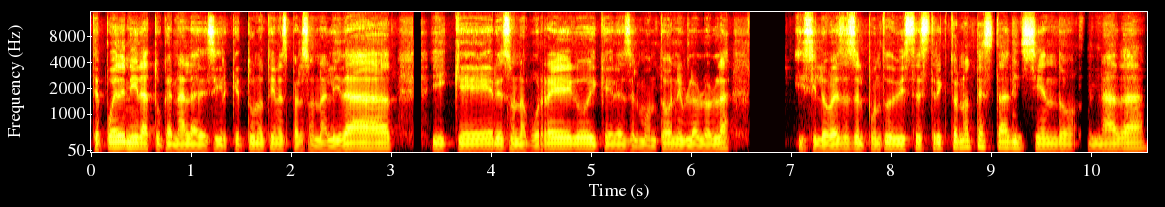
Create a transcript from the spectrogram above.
Te pueden ir a tu canal a decir que tú no tienes personalidad y que eres un aborrego y que eres del montón y bla, bla, bla. Y si lo ves desde el punto de vista estricto, no te está diciendo nada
